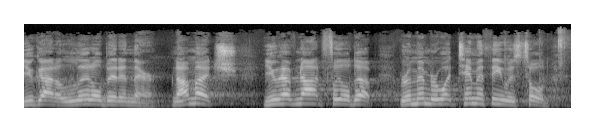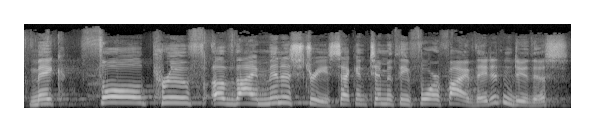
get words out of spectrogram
You got a little bit in there, not much. You have not filled up. Remember what Timothy was told make full proof of thy ministry, 2 Timothy 4 5. They didn't do this,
